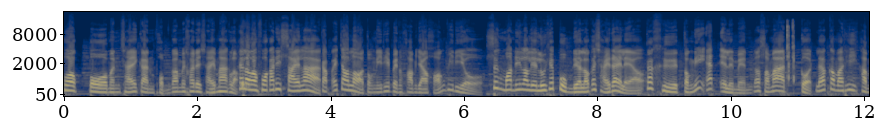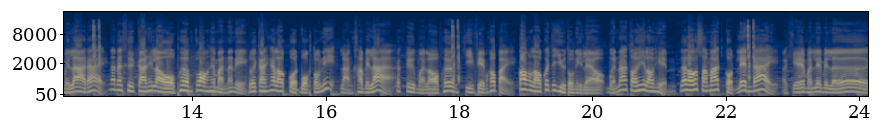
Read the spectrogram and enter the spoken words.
พวกโปรมันใช้กันผมก็ไม่ค่อยได้ใช้มากหรอก ให้เรามาโฟกัสที่ซ้ายล่างกับไอ้เจ้าหลอดตรงนี้ที่เป็นความยาวของวิดีโอ ซึ่งมอดนี้เราเรียนรู้แค่ปุ่มเดียวเราก็ใช้ได้แล้ว ก็คือตรงนี้ add element เราสามารถกดแล้วก็มาที่ camera ได้ นั่นก็คือการที่เราเพิ่มกล้องให้มันนั่นเอง โดยการแค่เรากดบวกตรงนี้หลัง camera ก็คือเหมือนเราเพิ่ม key frame เข้าไป กล้องเราก็จะอยู่ตรงนี้แล้ว เหมือนหน้าจอที่เราเห็น แล้วเราก็สามารถกดเล่นได้ โอเค มันเล่นไปเลย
